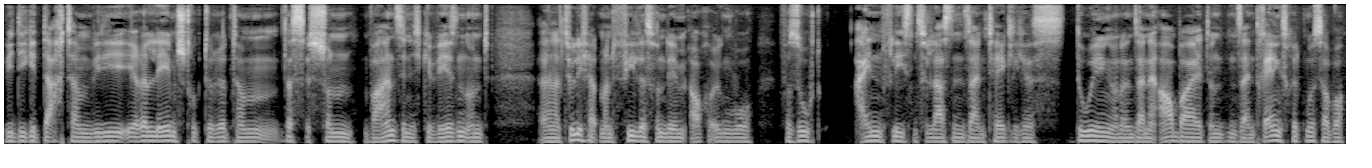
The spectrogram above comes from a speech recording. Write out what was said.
wie die gedacht haben, wie die ihre Leben strukturiert haben, das ist schon wahnsinnig gewesen. Und äh, natürlich hat man vieles von dem auch irgendwo versucht einfließen zu lassen in sein tägliches Doing oder in seine Arbeit und in seinen Trainingsrhythmus. Aber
